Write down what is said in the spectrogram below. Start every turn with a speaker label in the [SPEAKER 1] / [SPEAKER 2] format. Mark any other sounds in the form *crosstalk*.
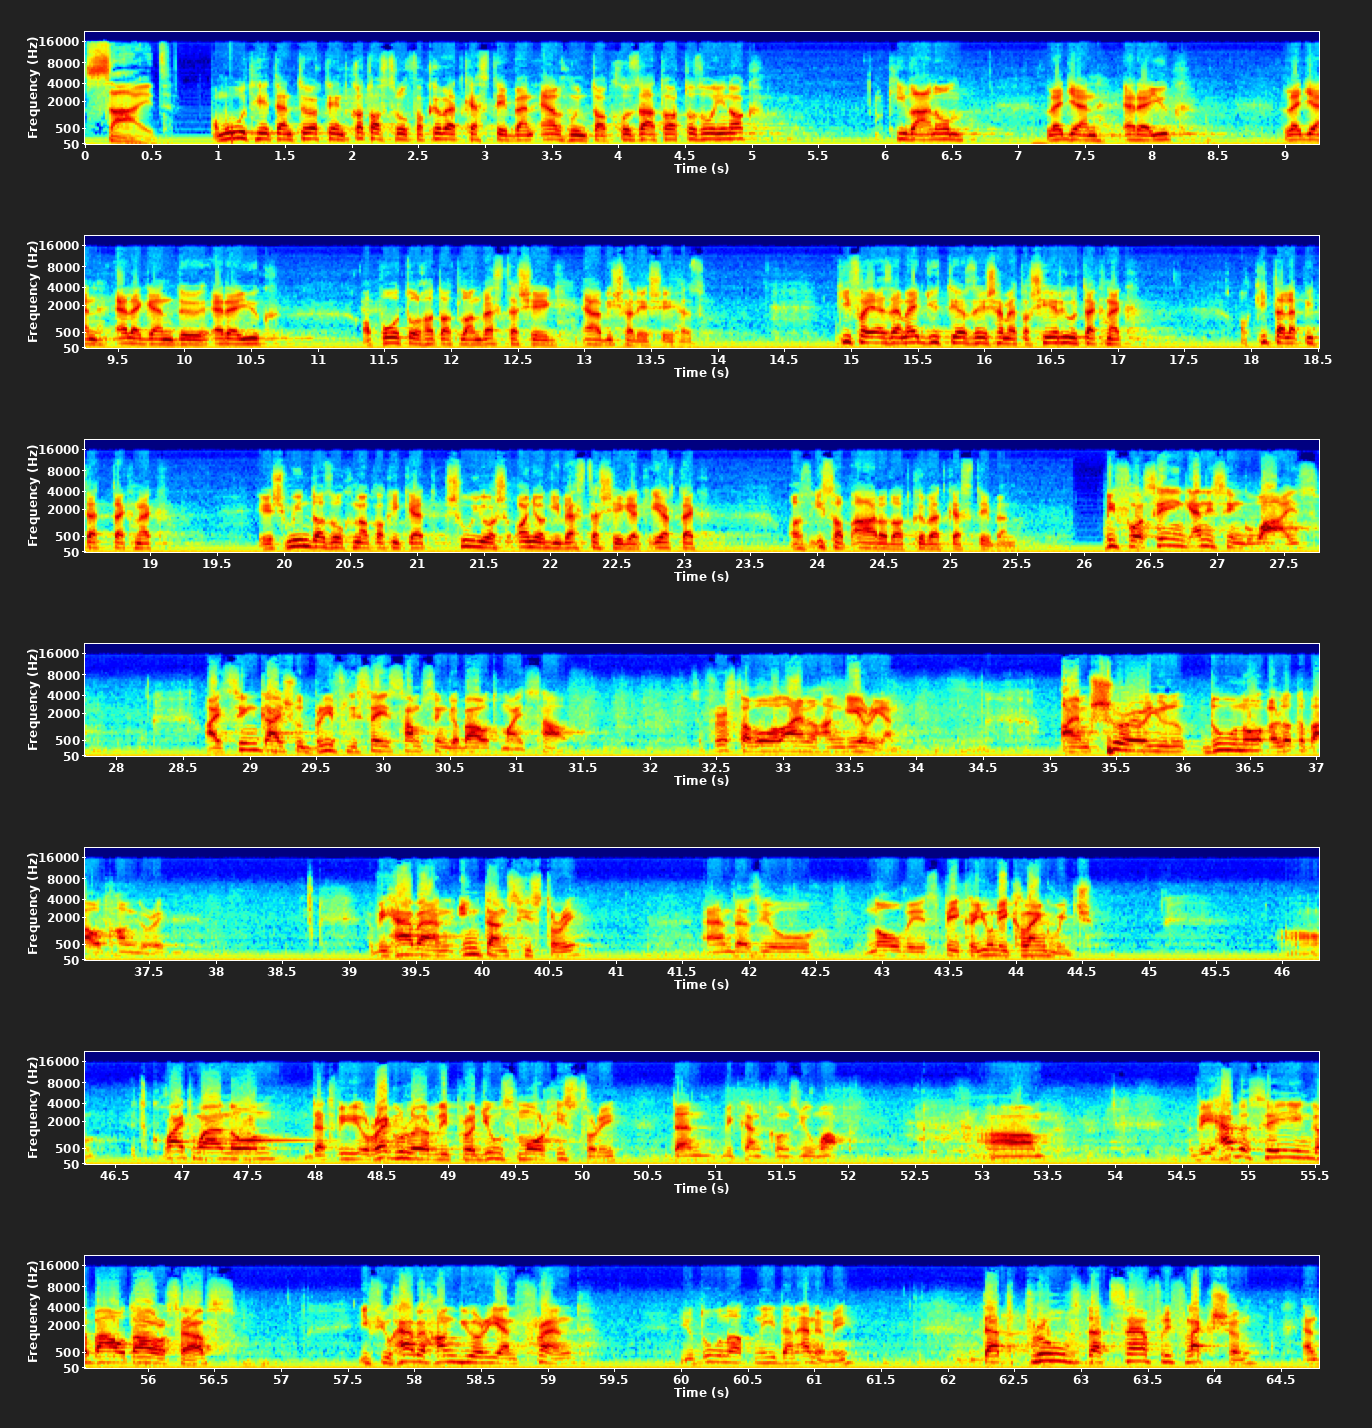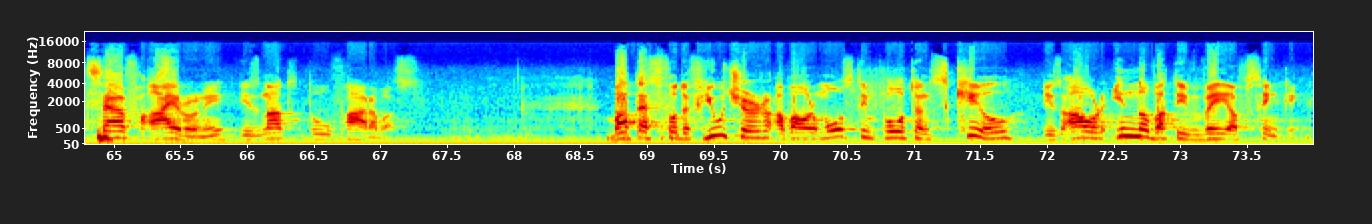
[SPEAKER 1] Side. A múlt héten történt katasztrófa következtében elhunytak hozzátartozóinak. Kívánom, legyen erejük, legyen elegendő erejük a pótolhatatlan veszteség elviseléséhez. Kifejezem együttérzésemet a sérülteknek, a kitelepítetteknek és mindazoknak, akiket súlyos anyagi veszteségek értek az iszap áradat következtében.
[SPEAKER 2] Before saying anything wise, I think I should briefly say something about myself. So first of all, I'm a Hungarian. I'm sure you do know a lot about Hungary. We have an intense history, and as you know, we speak a unique language. Um, it's quite well known that we regularly produce more history than we can consume up. Um, we have a saying about ourselves if you have a Hungarian friend, you do not need an enemy. That proves that self reflection and self irony is not too far of us. But as for the future of our most important skill is our innovative way of thinking.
